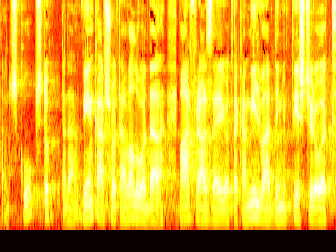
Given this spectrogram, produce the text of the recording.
tādu skūpstu, tādā vienkāršotā valodā, pārfrāzējot vai kā mīļvārdiņu piešķirot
